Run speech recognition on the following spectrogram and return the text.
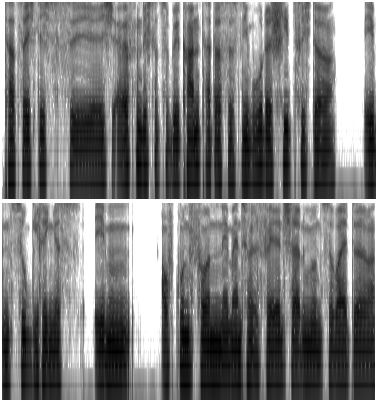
tatsächlich sich öffentlich dazu bekannt hat, dass das Niveau der Schiedsrichter eben zu gering ist, eben aufgrund von eventuell Fehlentscheidungen und so weiter,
